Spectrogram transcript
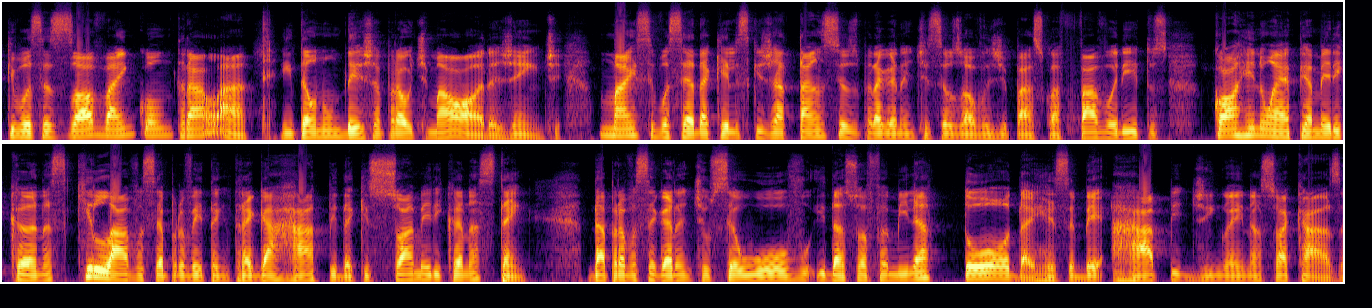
que você só vai encontrar lá. Então não deixa para última hora, gente. Mas se você é daqueles que já tá ansioso para garantir seus ovos de Páscoa favoritos, corre no app Americanas, que lá você aproveita a entrega rápida que só Americanas tem. Dá para você garantir o seu ovo e da sua família toda e receber rapidinho aí na sua casa.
